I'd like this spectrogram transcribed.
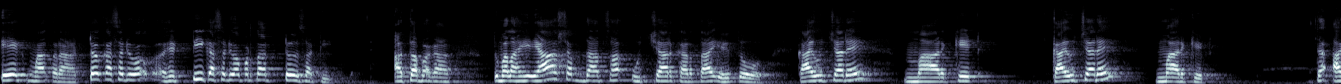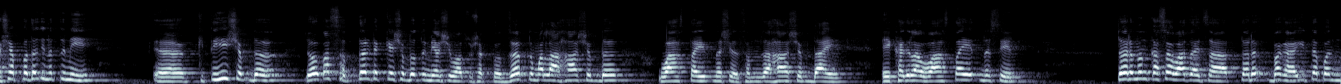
एक मात्रा ट कासाठी वा हे टी कासाठी वापरतात? टसाठी आता बघा तुम्हाला हे या शब्दाचा उच्चार करता येतो. काय उच्चार आहे? मार्केट. काय उच्चार आहे? मार्केट. तर अशा पद्धतीनं तुम्ही कितीही शब्द जवळपास सत्तर टक्के शब्द तुम्ही असे वाचू शकता. जर तुम्हाला हा शब्द वाचता येत नसेल समजा हा शब्द आहे एखाद्याला वाचता येत नसेल तर मग कसा वाचायचा? तर बघा इथं पण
